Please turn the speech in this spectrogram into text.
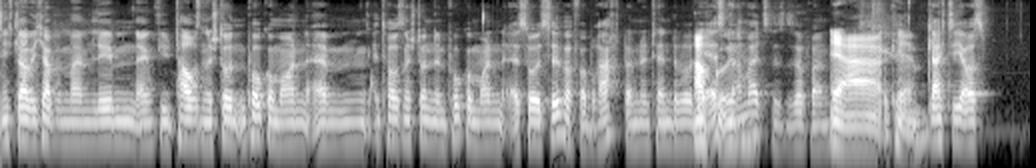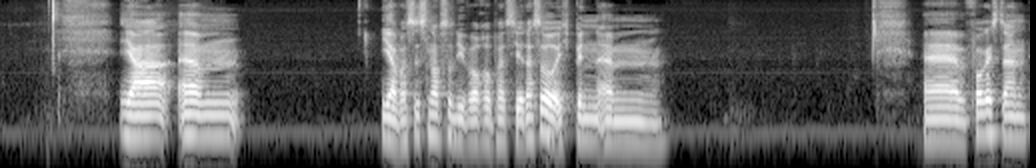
Ich glaube, ich habe in meinem Leben irgendwie tausende Stunden Pokémon, ähm, tausende Stunden in Pokémon äh, Soul Silver verbracht beim Nintendo Auch DS gut. damals. Insofern. ja, okay. gleicht sich aus. Ja, ähm. Ja, was ist noch so die Woche passiert? Achso, ich bin, ähm. Äh, vorgestern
